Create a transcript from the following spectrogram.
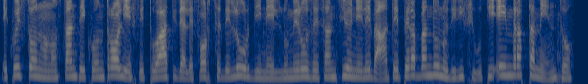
e questo nonostante i controlli effettuati dalle forze dell'ordine e le numerose sanzioni elevate per abbandono di rifiuti e imbrattamento.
